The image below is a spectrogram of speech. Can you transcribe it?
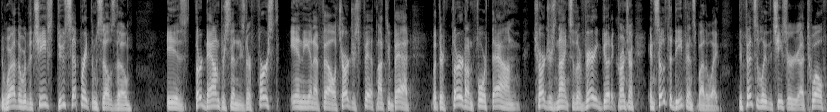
The weather where the Chiefs do separate themselves, though, is third down percentage. They're first in the NFL. Chargers fifth, not too bad, but they're third on fourth down. Chargers ninth, so they're very good at crunch time. And so is the defense, by the way. Defensively, the Chiefs are uh, 12th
